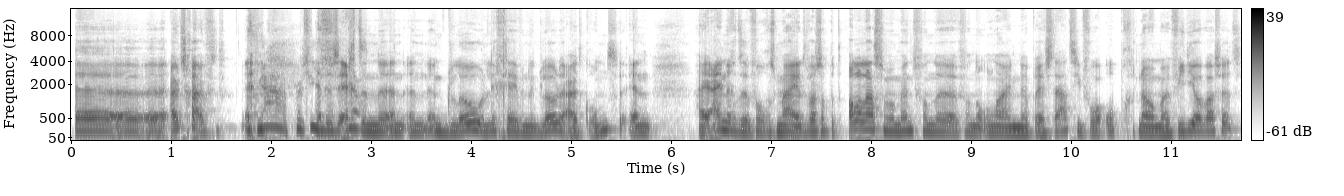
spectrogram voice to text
eh, eh, uitschuift. ja, precies. En dus echt Ja. een, een, een, een glow, een lichtgevende glow eruit komt. En hij eindigde volgens mij, het was op het allerlaatste moment van de, van de online eh, presentatie, voor opgenomen video was het.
